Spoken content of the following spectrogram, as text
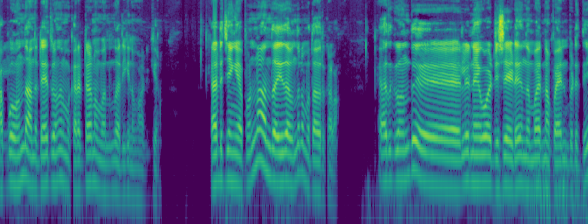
அப்போ வந்து அந்த டயத்தில் வந்து நம்ம கரெக்டான மருந்து அடிக்க நம்ம அடிக்கணும் அடிச்சிங்க அப்படின்னா அந்த இதை வந்து நம்ம தவிர்க்கலாம். அதுக்கு வந்து லினோவோட்டிசைடு இந்த மாதிரி நான் பயன்படுத்தி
